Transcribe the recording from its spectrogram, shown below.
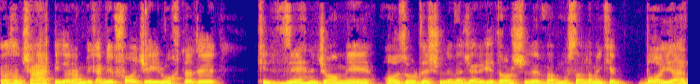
مثلا چه حقی دارم بگم؟ یه فاجعه رخ داده که ذهن جامعه آزرده شده و جریه دار شده و مسلمه که باید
